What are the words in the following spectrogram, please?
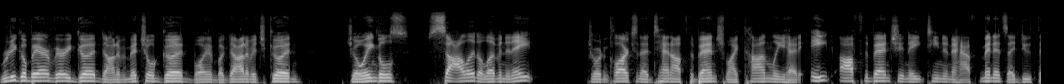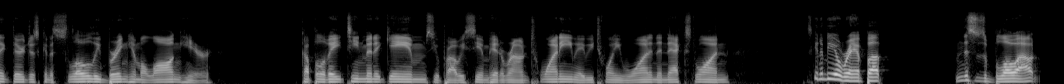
Rudy Gobert, very good. Donovan Mitchell, good. Bojan Bogdanovic, good. Joe Ingles, solid, 11 and 8. Jordan Clarkson had 10 off the bench. Mike Conley had 8 off the bench in 18 and a half minutes. I do think they're just going to slowly bring him along here. A couple of 18 minute games. You'll probably see him hit around 20, maybe 21 in the next one. It's going to be a ramp up. And this is a blowout,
